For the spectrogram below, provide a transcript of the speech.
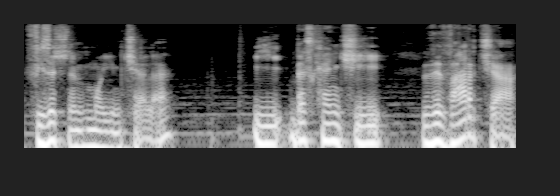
fizycznym w moim ciele i bez chęci wywarcia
